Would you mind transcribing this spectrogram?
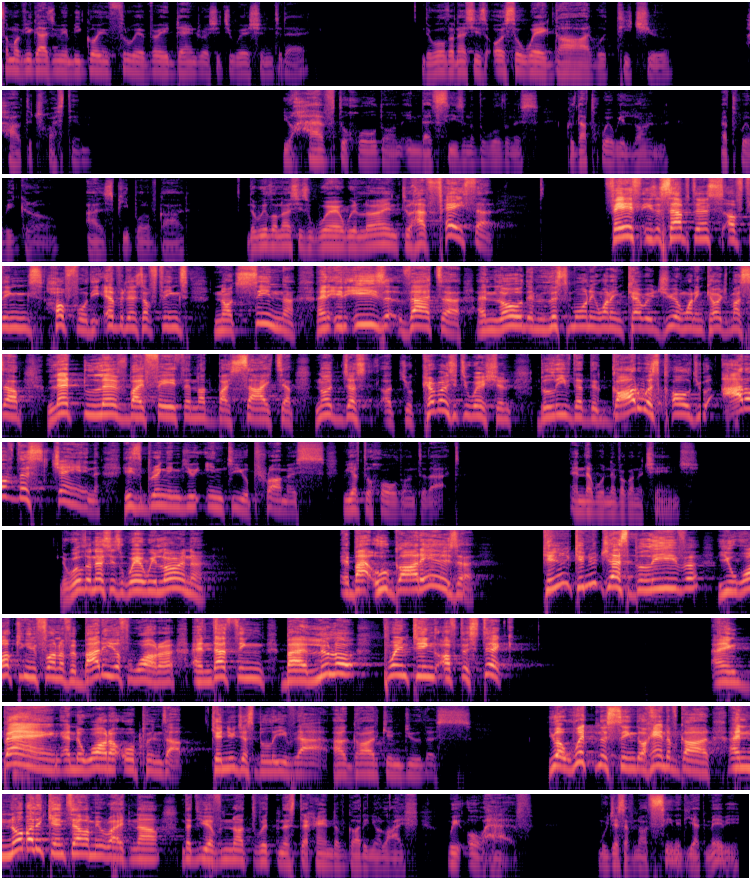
Some of you guys may be going through a very dangerous situation today. The wilderness is also where God will teach you how to trust Him. You have to hold on in that season of the wilderness because that's where we learn, that's where we grow as people of God. The wilderness is where we learn to have faith. Uh, Faith is the substance of things hoped for, the evidence of things not seen. And it is that. Uh, and Lord, and this morning I want to encourage you and want to encourage myself. Let live by faith and not by sight. Uh, not just at your current situation. Believe that the God who has called you out of this chain is bringing you into your promise. We have to hold on to that. And that will never going to change. The wilderness is where we learn about who God is. Can you, can you just believe you're walking in front of a body of water and that thing by a little pointing of the stick and bang and the water opens up? Can you just believe that how God can do this? You are witnessing the hand of God, and nobody can tell me right now that you have not witnessed the hand of God in your life. We all have. We just have not seen it yet, maybe.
